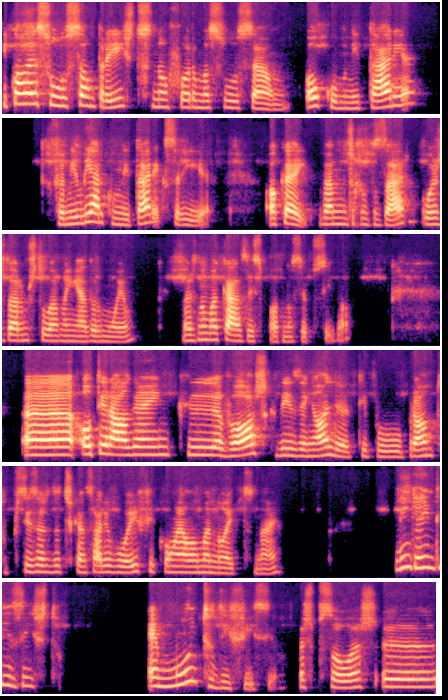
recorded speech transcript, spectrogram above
E qual é a solução para isto se não for uma solução ou comunitária, familiar comunitária, que seria, ok, vamos nos revezar, hoje dormes tu, amanhã dormo eu, mas numa casa isso pode não ser possível. Uh, ou ter alguém que, avós, que dizem, olha, tipo, pronto, precisas de descansar, eu vou aí fico com ela uma noite, não é? Ninguém diz isto. É muito difícil as pessoas uh,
